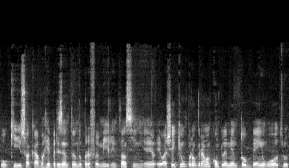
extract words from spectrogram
o que isso acaba representando para a família. Então, assim, eu, eu achei que um programa complementou bem o outro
